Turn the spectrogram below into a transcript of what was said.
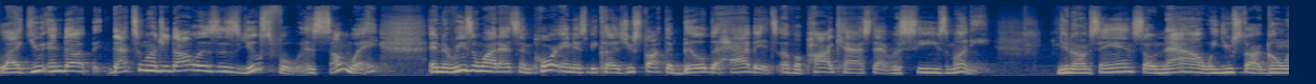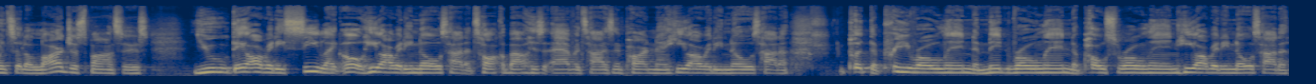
Like you end up that two hundred dollars is useful in some way, and the reason why that's important is because you start to build the habits of a podcast that receives money. You know what I'm saying? So now when you start going to the larger sponsors, you they already see like, oh, he already knows how to talk about his advertising partner. He already knows how to put the pre-roll in, the mid-roll in, the post-roll in. He already knows how to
